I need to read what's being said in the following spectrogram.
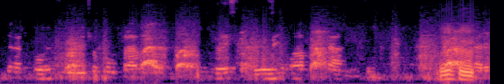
outra coisa. Normalmente eu comprava os dois CDs e levava pra casa. Uhum. Cara,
